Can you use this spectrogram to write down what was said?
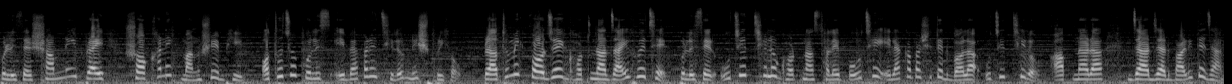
পুলিশের সামনেই প্রায় শখানেক মানুষের ভিড়, অথচ পুলিশ এ ব্যাপারে ছিল নিষ্পৃহ। প্রাথমিক পর্যায়ে ঘটনা যাই হয়েছে, পুলিশের উচিত ছিল ঘটনাস্থলে পৌঁছে এলাকাবাসীদের বলা উচিত ছিল, আপনারা যার যার বাড়িতে যান,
